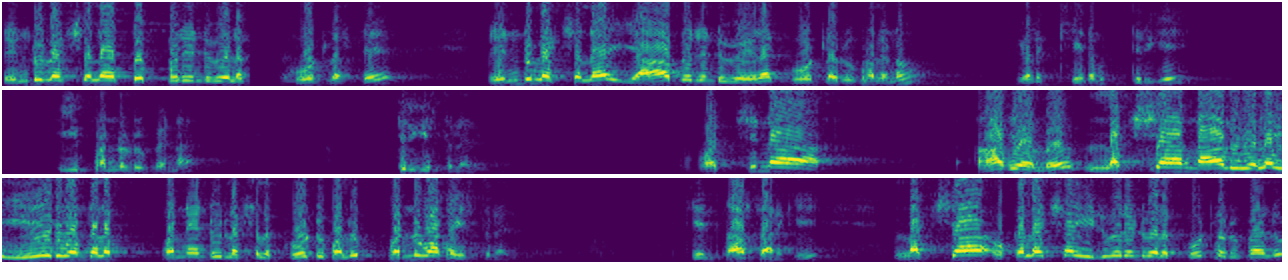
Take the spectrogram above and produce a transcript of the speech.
రెండు లక్షల డెబ్బై రెండు వేల కోట్లు వస్తే రెండు లక్షల యాభై రెండు వేల కోట్ల రూపాయలను ఇవాళ కేంద్రం తిరిగి ఈ పన్నుల రూపాయన తిరిగిస్తున్నది. వచ్చిన ఆదాయంలో లక్ష నాలుగు వేల ఏడు వందల పన్నెండు లక్షల కోటి రూపాయలు పన్ను వాటా ఇస్తున్నది. రాష్ట్రానికి లక్ష ఒక లక్ష ఇరవై రెండు వేల కోట్ల రూపాయలు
